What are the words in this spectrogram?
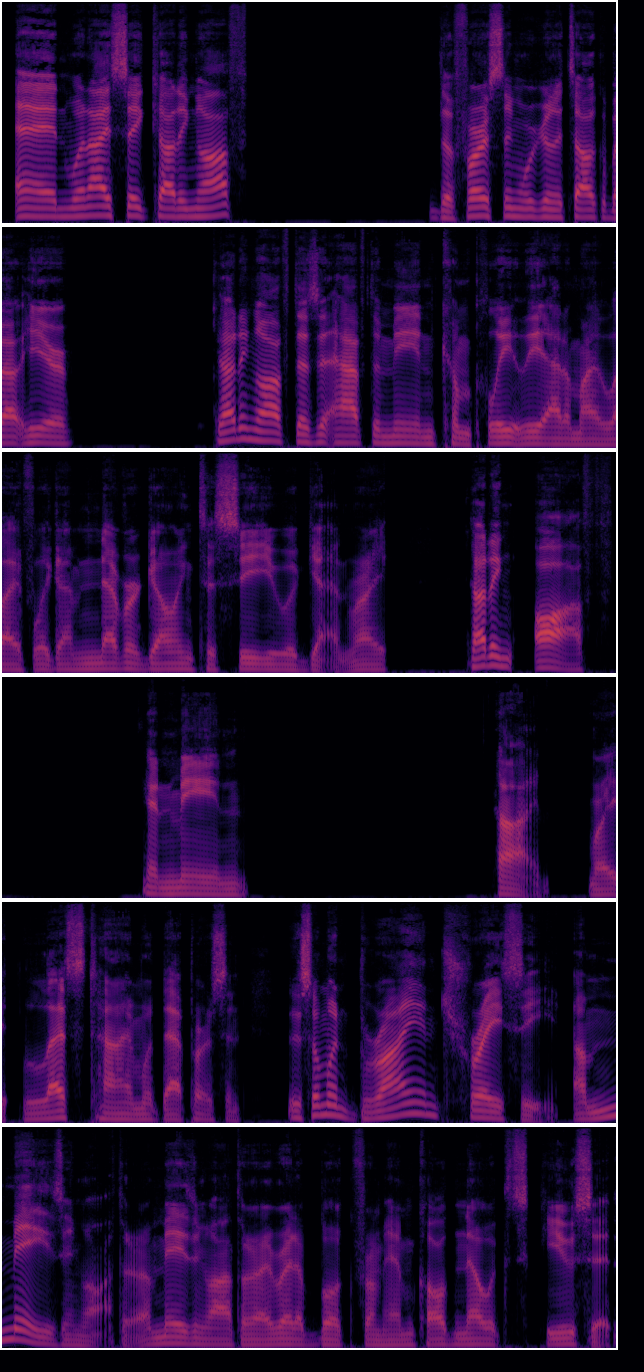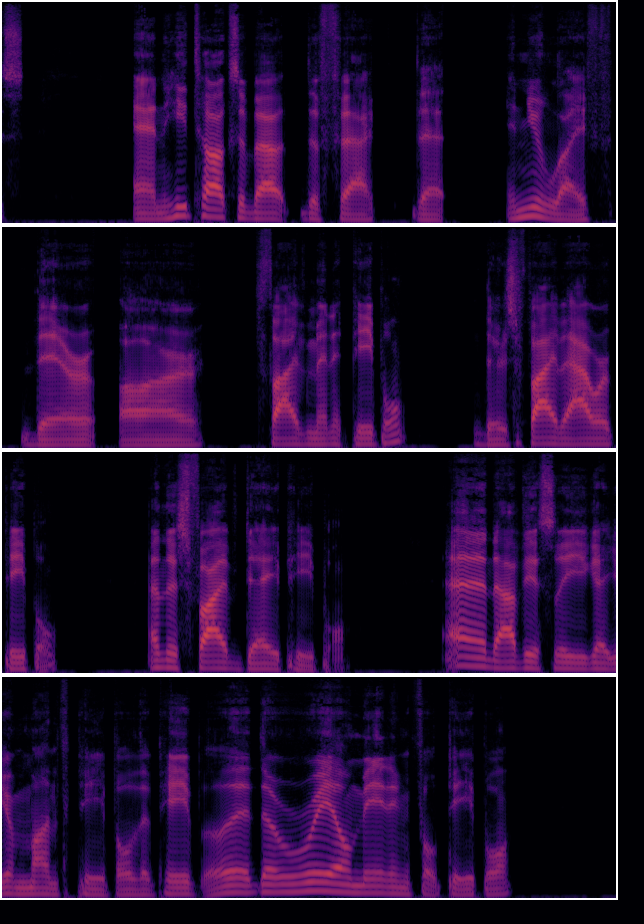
And when I say cutting off, the first thing we're going to talk about here cutting off doesn't have to mean completely out of my life, like I'm never going to see you again, right? Cutting off can mean time, right? Less time with that person. There's someone, Brian Tracy, amazing author, amazing author. I read a book from him called No Excuses. And he talks about the fact that in your life, there are five minute people, there's five hour people and there's five day people. And obviously, you get your month people, the people, the real meaningful people.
